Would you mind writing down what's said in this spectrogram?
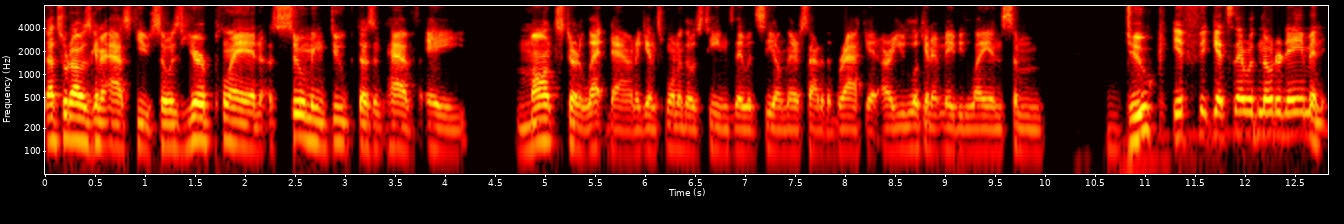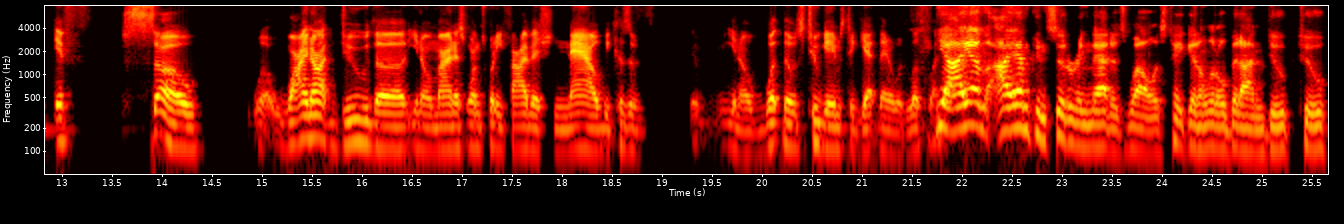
That's what I was going to ask you. So, is your plan, assuming Duke doesn't have a monster letdown against one of those teams they would see on their side of the bracket, are you looking at maybe laying some Duke if it gets there with Notre Dame? And if so, why not do the you know minus 125 ish now because of you know what those two games to get there would look like. Yeah, I am. I am considering that as well as taking a little bit on Duke too.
